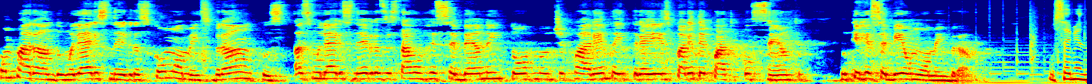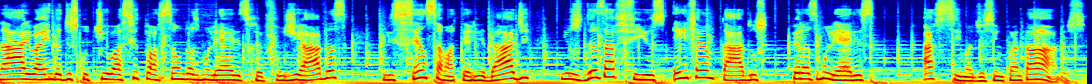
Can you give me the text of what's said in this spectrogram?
comparando mulheres negras com homens brancos, as mulheres negras estavam recebendo em torno de 43, 44% do que recebia um homem branco. O seminário ainda discutiu a situação das mulheres refugiadas, licença maternidade e os desafios enfrentados pelas mulheres acima de 50 anos.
